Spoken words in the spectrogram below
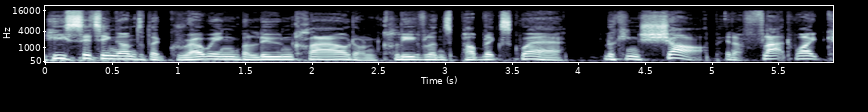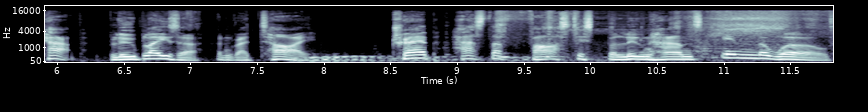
He's sitting under the growing balloon cloud on Cleveland's public square, looking sharp in a flat white cap, blue blazer, and red tie. Treb has the fastest balloon hands in the world.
